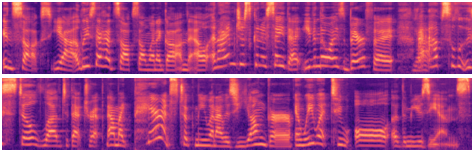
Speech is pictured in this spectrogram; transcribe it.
in socks. Yeah, at least I had socks on when I got on the L. And I'm just going to say that even though I was barefoot, Yeah. I absolutely still loved that trip. Now, my parents took me when I was younger, and we went to all of the museums.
